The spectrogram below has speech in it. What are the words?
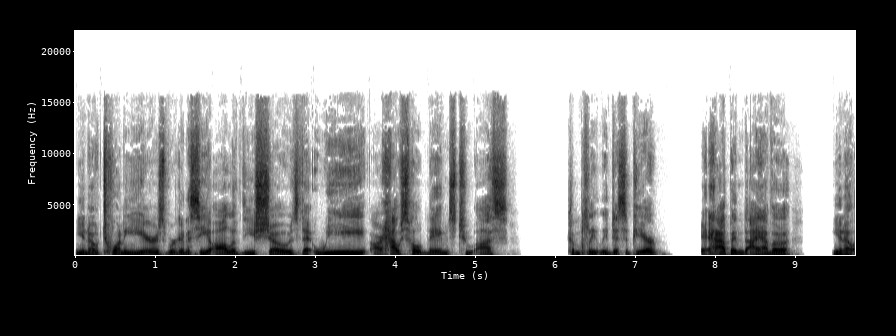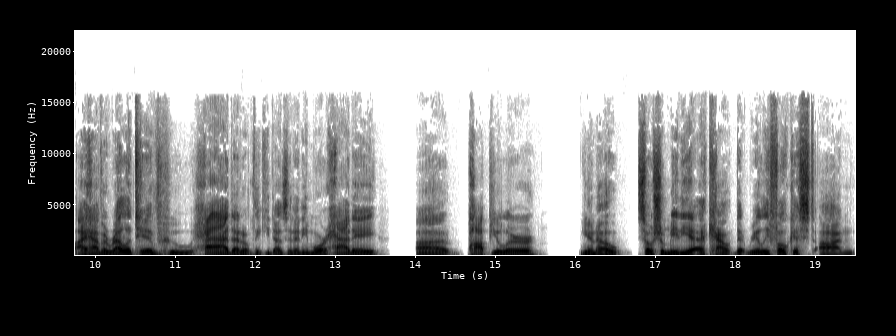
you know 20 years we're going to see all of these shows that we are household names to us completely disappear it happened i have a you know i have a relative who had i don't think he does it anymore had a uh, popular you know social media account that really focused on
